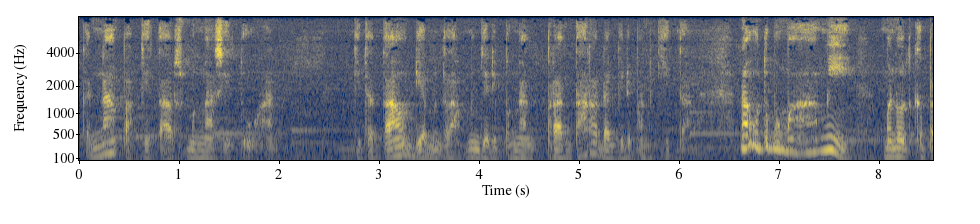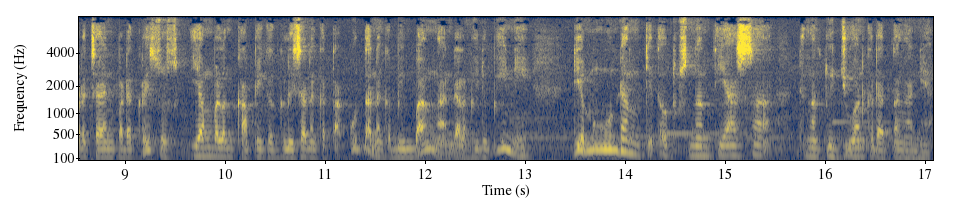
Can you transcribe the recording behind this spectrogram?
Kenapa kita harus mengasihi Tuhan kita tahu dia telah menjadi perantara dan kehidupan kita. Nah untuk memahami menurut kepercayaan pada Kristus yang melengkapi kegelisahan dan ketakutan dan kebimbangan dalam hidup ini, dia mengundang kita untuk senantiasa dengan tujuan kedatangannya.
